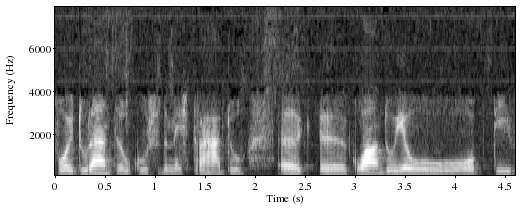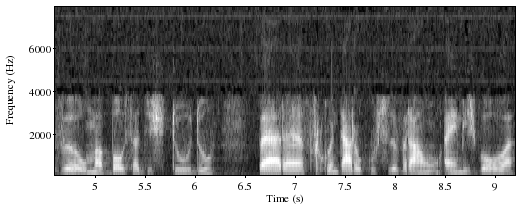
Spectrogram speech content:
foi durante o curso de mestrado, uh, uh, quando eu obtive uma bolsa de estudo para frequentar o curso de verão em Lisboa.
